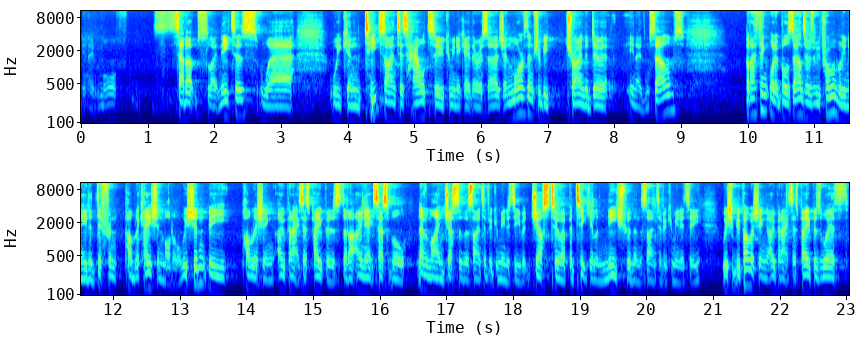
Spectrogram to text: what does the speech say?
you know, more setups like Nita's where we can teach scientists how to communicate their research, and more of them should be trying to do it you know, themselves. But I think what it boils down to is we probably need a different publication model. We shouldn't be publishing open access papers that are only accessible, never mind just to the scientific community, but just to a particular niche within the scientific community. We should be publishing open access papers with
